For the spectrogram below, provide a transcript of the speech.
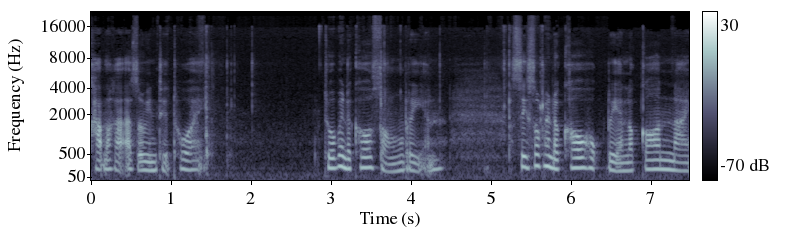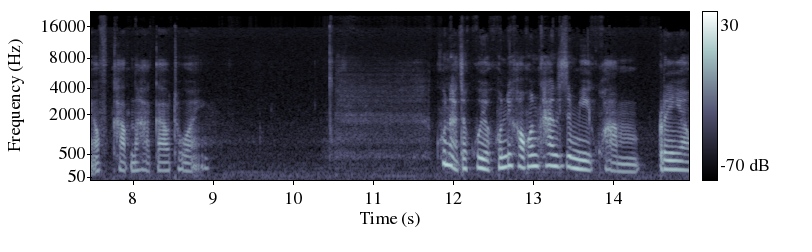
Cups นะคะอัศวินถือถ้วย Two of Pentacles สองเหรียญ Six of Pentacles หกเหรียญ แล้วก็ Nine of Cups นะคะเก้าถ้วย คุณอาจจะคุยกับคนที่เขาค่อนข้างที่จะมีความเปรี้ยว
